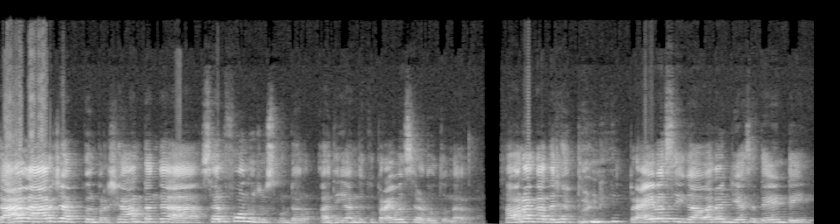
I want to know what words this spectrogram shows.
కాలు ఆరు చెప్పుకొని ప్రశాంతంగా సెల్ ఫోన్ చూసుకుంటారు. అది అందుకు ప్రైవసీ అడుగుతున్నారు. అవునా కదా చెప్పండి? ప్రైవసీ కావాలని చేసేది ఏంటి?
